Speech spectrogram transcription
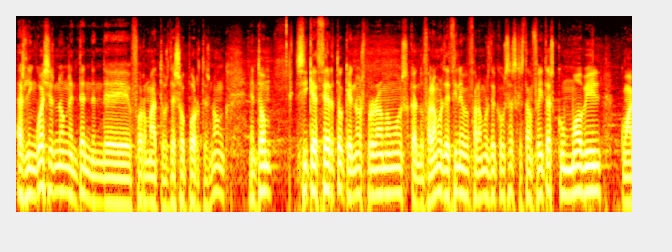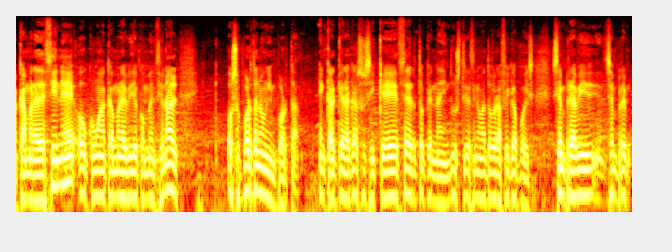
as linguaxes non entenden de formatos, de soportes, non? Entón, sí que é certo que nos programamos, cando falamos de cine, falamos de cousas que están feitas cun móvil, cunha cámara de cine ou cunha cámara de vídeo convencional. O soporte non importa en calquera caso sí que é certo que na industria cinematográfica pois sempre habi, sempre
